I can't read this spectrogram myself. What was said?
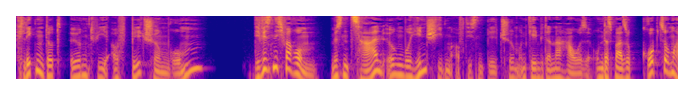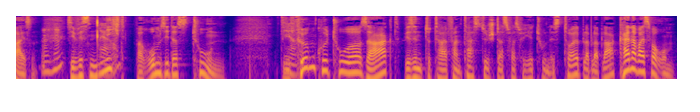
klicken dort irgendwie auf Bildschirm rum, die wissen nicht warum, müssen Zahlen irgendwo hinschieben auf diesen Bildschirm und gehen wieder nach Hause, um das mal so grob zu umreißen. Mhm. Sie wissen Ja. nicht, warum sie das tun. Die Ja. Firmenkultur sagt, wir sind total fantastisch, das, was wir hier tun, ist toll, bla bla bla. Keiner weiß warum.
